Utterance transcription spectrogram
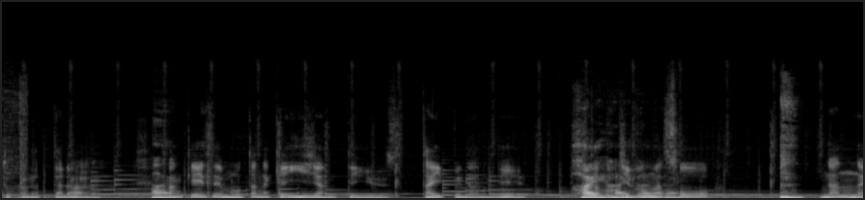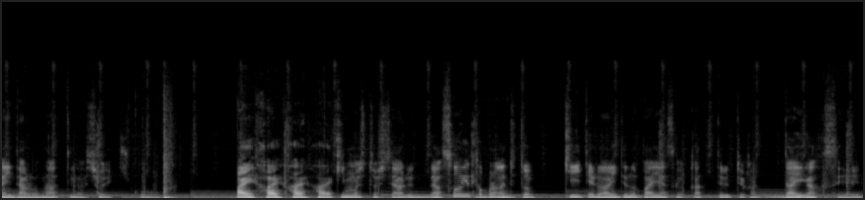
とかだったら、はい、関係性持たなきゃいいじゃんっていうタイプなんで、はい、自分はそうなんないだろうなっていうのは正直こう、はいはいはいはい、気持ちとしてあるんでだからそういうところがちょっと聞いてる相手のバイアスがかかってるっていうか大学生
